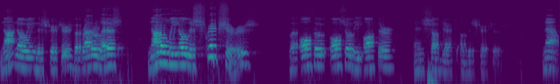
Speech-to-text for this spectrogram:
not knowing the Scriptures, but rather let us not only know the Scriptures, but also, also the author and subject of the Scriptures. Now,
